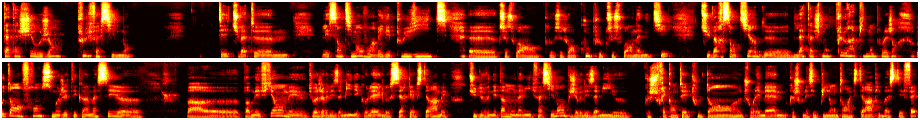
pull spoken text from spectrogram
t'attacher aux gens plus facilement. Tu vas te les sentiments vont arriver plus vite euh, que ce soit en que ce soit en couple ou que ce soit en amitié. Tu vas ressentir de, de l'attachement plus rapidement pour les gens. Autant en France moi j'étais quand même assez euh, bah, euh, pas méfiant, mais tu vois, j'avais des amis, des collègues, le cercle, etc. Mais tu devenais pas mon ami facilement. Puis j'avais des amis euh, que je fréquentais tout le temps, euh, toujours les mêmes, que je connaissais depuis longtemps, etc. Puis bah, c'était fait.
